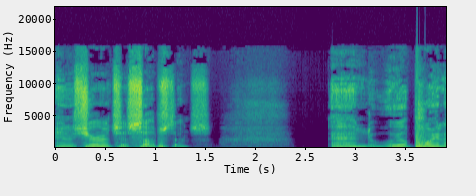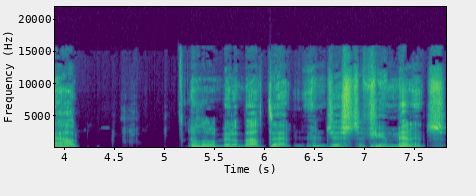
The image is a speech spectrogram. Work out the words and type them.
and assurance is substance. And we'll point out a little bit about that in just a few minutes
